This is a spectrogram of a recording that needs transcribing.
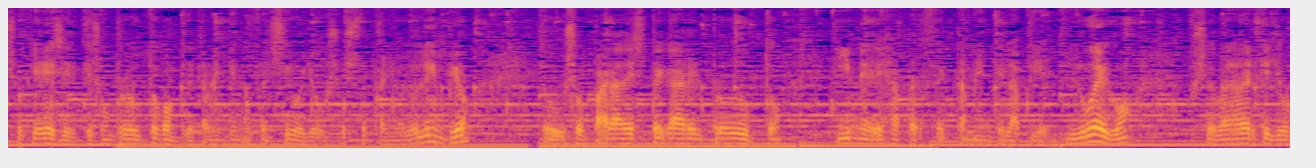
Eso quiere decir que es un producto completamente inofensivo. Yo uso este pañuelo limpio, lo uso para despegar el producto y me deja perfectamente la piel. Luego, ustedes van a ver que yo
